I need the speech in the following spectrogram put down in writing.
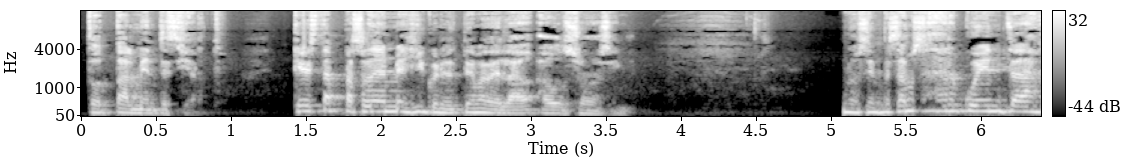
Totalmente cierto. ¿Qué está pasando en México en el tema del outsourcing? Nos empezamos a dar cuenta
